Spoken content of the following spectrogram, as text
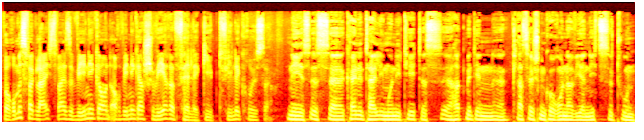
warum es vergleichsweise weniger und auch weniger schwere Fälle gibt. Viele Grüße. Nee, es ist äh, keine Teilimmunität. Das äh, hat mit den äh, klassischen Coronaviren nichts zu tun.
